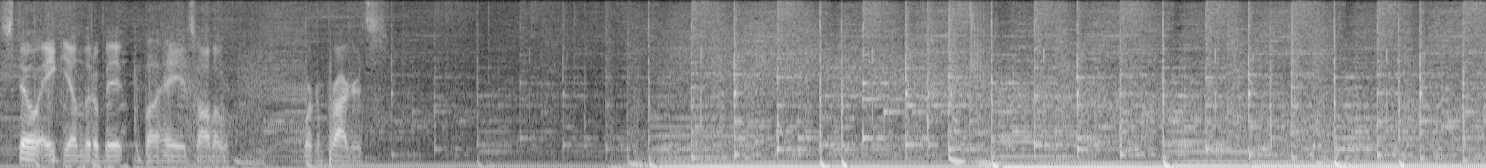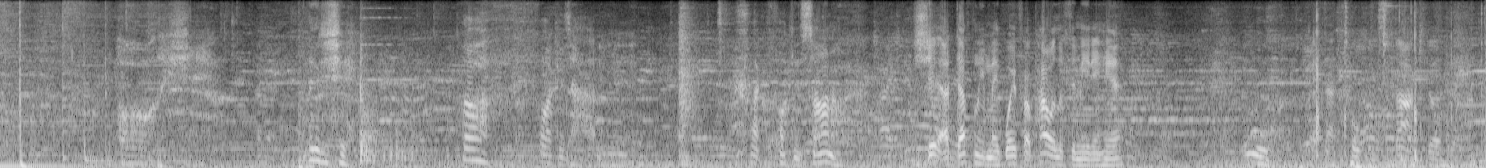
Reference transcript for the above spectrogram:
still achy a little bit, but hey, it's all a work in progress. Holy shit. Look at this shit. Oh, fuck, it's hot, man. It's like a fucking sauna. Shit, I definitely make way for a powerlifting meeting here. Ooh, got that token stock, though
